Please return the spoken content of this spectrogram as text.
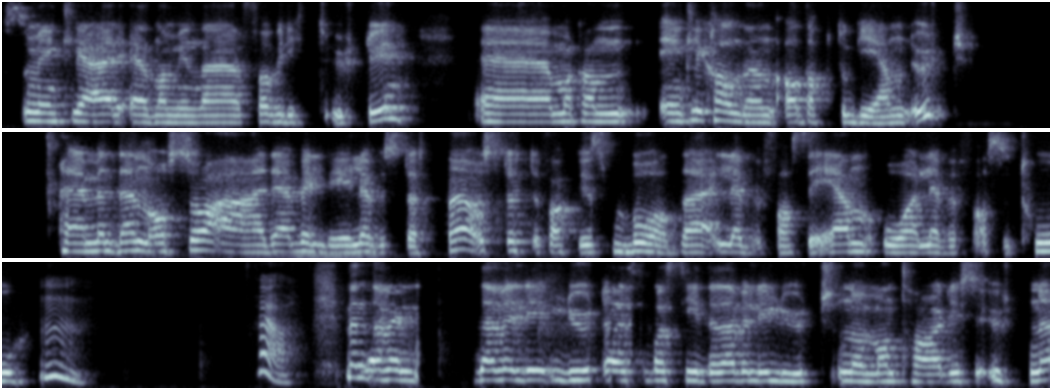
som egentlig er en av mine favoritturter. Eh, man kan egentlig kalle det en adaptogen urt. Men den også er veldig leverstøttende og støtter faktisk både leverfase 1 og leverfase 2. Mm. ja. Men Det er veldig, det er veldig lurt jeg skal bare si det, det er veldig lurt når man tar disse urtene,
